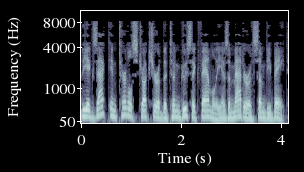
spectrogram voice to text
The exact internal structure of the Tungusic family is a matter of some debate.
